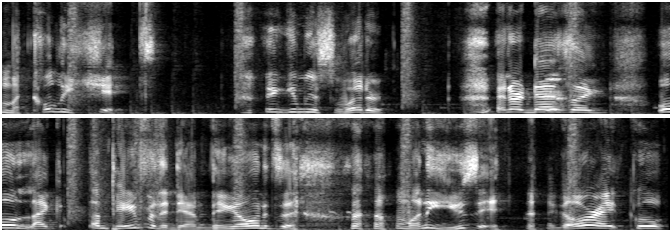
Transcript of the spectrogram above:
I'm like, "Holy shit!" They give me a sweater. And our dad's Yeah. like, well, like I'm paying for the damn thing. I wanted to, I want to use it. I go, all right, cool.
